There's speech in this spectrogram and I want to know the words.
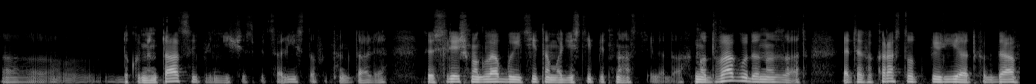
документации, при наличии специалистов и так далее. То есть речь могла бы идти там о 10-15 годах. Но два года назад это как раз тот период, когда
